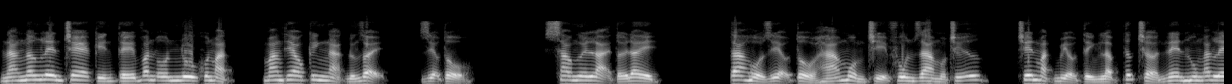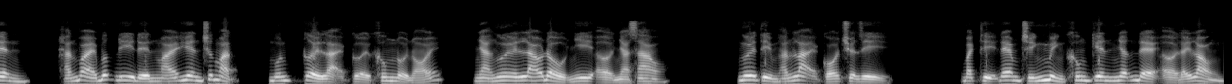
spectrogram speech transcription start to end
Nàng nâng lên che kín tế văn ôn nhu khuôn mặt, mang theo kinh ngạc đứng dậy, rượu tổ. Sao ngươi lại tới đây? Ta hồ rượu tổ há mồm chỉ phun ra một chữ, trên mặt biểu tình lập tức trở nên hung ác lên, hắn vài bước đi đến mái hiên trước mặt, muốn cười lại cười không nổi nói, nhà ngươi lão đầu nhi ở nhà sao? Ngươi tìm hắn lại có chuyện gì? Bạch thị đem chính mình không kiên nhẫn để ở đáy lòng,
